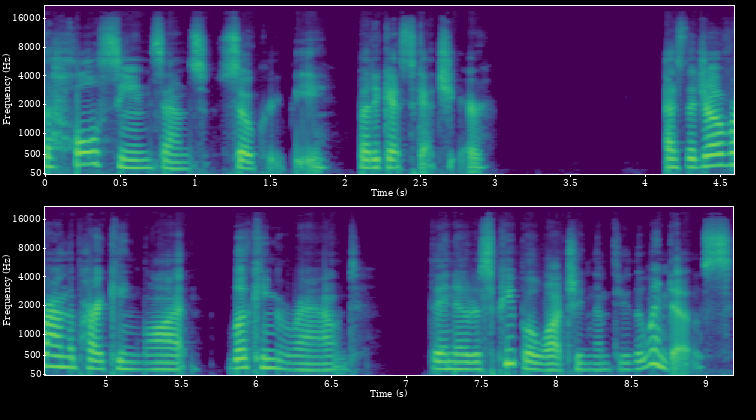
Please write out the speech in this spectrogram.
The whole scene sounds so creepy, but it gets sketchier. As they drove around the parking lot, looking around, they noticed people watching them through the windows.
